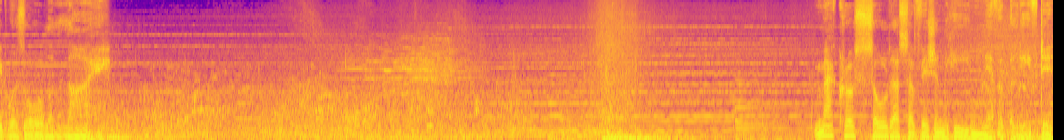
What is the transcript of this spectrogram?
It was all a lie. Macros sold us a vision he never believed in.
